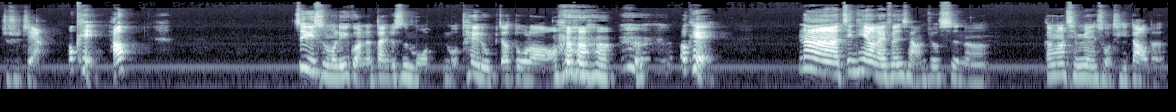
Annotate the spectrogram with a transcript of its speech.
就是这样。OK，好。至于什么旅馆呢？但就是某某泰鲁比较多喽。OK，那今天要来分享就是呢，刚刚前面所提到的。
